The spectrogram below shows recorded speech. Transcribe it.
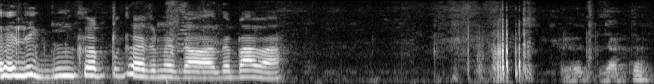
Elin kapı kırmızı oldu baba. Evet kızarttım.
